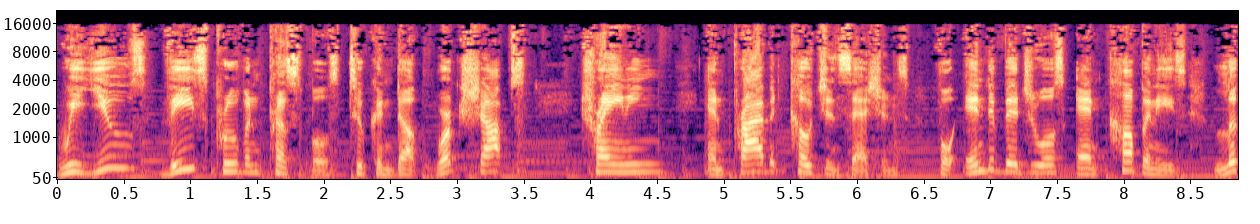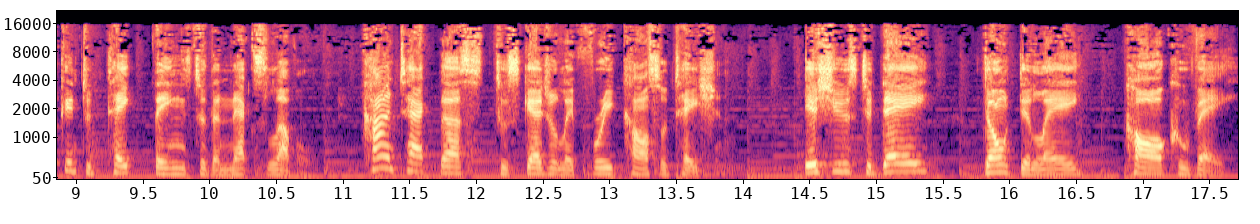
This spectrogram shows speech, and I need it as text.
We use these proven principles to conduct workshops, training, and private coaching sessions for individuals and companies looking to take things to the next level. Contact us to schedule a free consultation. Issues today, don't delay, call Cuvée.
